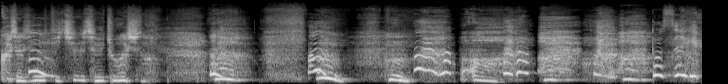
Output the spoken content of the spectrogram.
과장님이 뒤치기 제일 좋아하시노. 더 세게.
